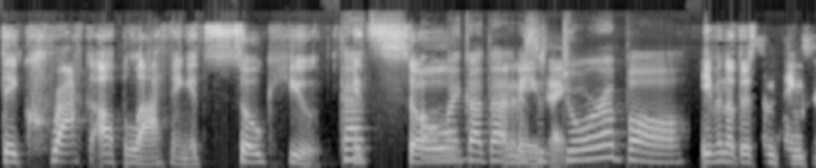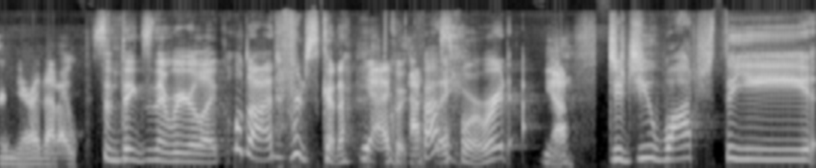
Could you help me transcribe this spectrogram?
They crack up laughing. It's so cute. That's it's so oh my god, that is amazing. adorable. Even though there's some things in there that I Some things in there where you're like, hold on, we're just gonna Yeah, quick exactly. fast forward. yeah Did you watch the?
